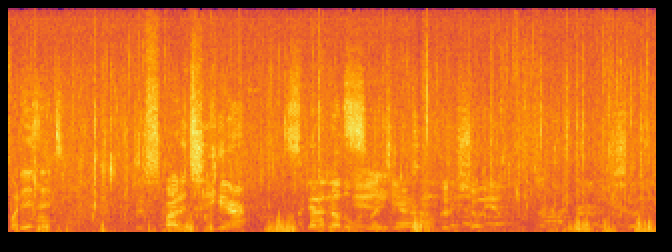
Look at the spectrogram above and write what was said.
What is it? The spotted sea hare? I got another one right here, so I'm gonna show you. I'm gonna show you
